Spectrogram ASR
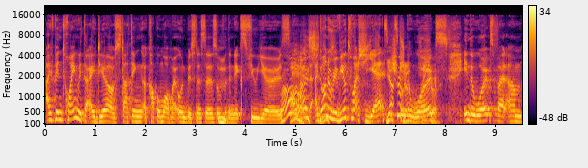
I've been toying with the idea of starting a couple more of my own businesses over the next few years. Oh, And nice, I don't want to reveal too much yet. Yeah, sure, in the sure, works, in the works. But um,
